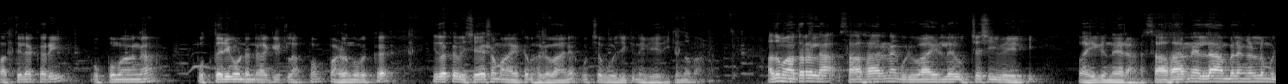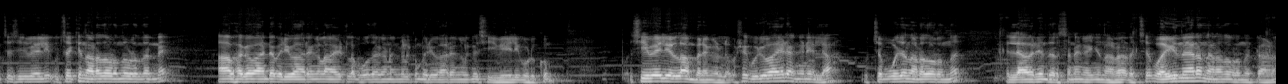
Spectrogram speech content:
പത്തിലക്കറി ഉപ്പുമാങ്ങ പുത്തരി കൊണ്ടുണ്ടാക്കിയിട്ടുള്ള അപ്പം പഴനുറുക്ക് ഇതൊക്കെ വിശേഷമായിട്ട് ഭഗവാന് ഉച്ചപൂജയ്ക്ക് നിവേദിക്കുന്നതാണ്. അതുമാത്രമല്ല സാധാരണ ഗുരുവായൂരിലെ ഉച്ചശീവേലി വൈകുന്നേരമാണ് സാധാരണ എല്ലാ അമ്പലങ്ങളിലും ഉച്ച ശിവേലി ഉച്ചയ്ക്ക് നട തുറന്ന ഉടൻ തന്നെ ആ ഭഗവാന്റെ പരിവാരങ്ങളായിട്ടുള്ള ഭൂതഗണങ്ങൾക്കും പരിവാരങ്ങൾക്കും ശിവേലി കൊടുക്കും. ശിവേലിയുള്ള അമ്പലങ്ങളിൽ. പക്ഷേ ഗുരുവായൂർ അങ്ങനെയല്ല. ഉച്ചപൂജ നട തുറന്ന് എല്ലാവരെയും ദർശനം കഴിഞ്ഞ് നട അടച്ച് വൈകുന്നേരം നട തുറന്നിട്ടാണ്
